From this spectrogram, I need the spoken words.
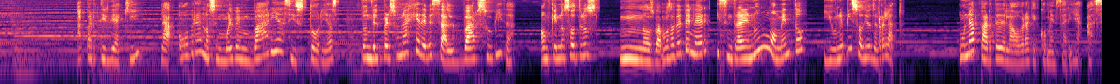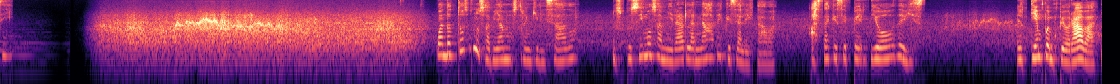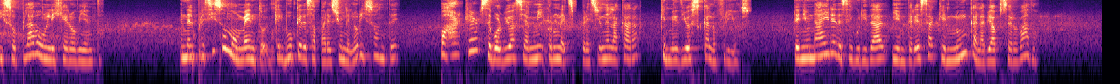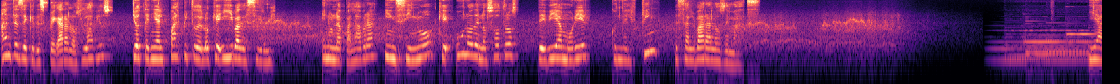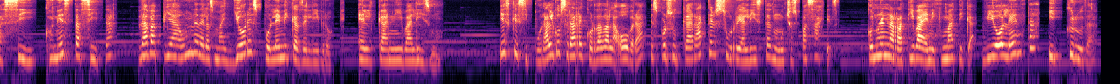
A partir de aquí, la obra nos envuelve en varias historias donde el personaje debe salvar su vida, aunque nosotros nos vamos a detener y centrar en un momento y un episodio del relato. Una parte de la obra que comenzaría así. Cuando todos nos habíamos tranquilizado, nos pusimos a mirar la nave que se alejaba hasta que se perdió de vista. El tiempo empeoraba y soplaba un ligero viento. En el preciso momento en que el buque desapareció en el horizonte, Parker se volvió hacia mí con una expresión en la cara que me dio escalofríos. Tenía un aire de seguridad y entereza que nunca le había observado. Antes de que despegara los labios, yo tenía el pálpito de lo que iba a decirme. En una palabra, insinuó que uno de nosotros debía morir con el fin de salvar a los demás. Y así, con esta cita, daba pie a una de las mayores polémicas del libro, el canibalismo. Y es que si por algo será recordada la obra, es por su carácter surrealista en muchos pasajes, con una narrativa enigmática, violenta y cruda.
